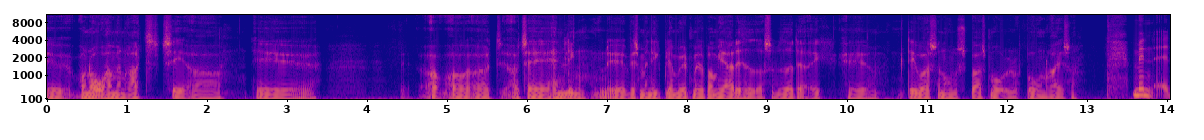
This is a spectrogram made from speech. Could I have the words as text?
øh, hvornår har man ret til at, øh, og, og, og, og tage handling, øh, hvis man ikke bliver mødt med barmhjertighed og så videre der, ikke? Øh, det er jo også nogle spørgsmål, bogen rejser. Men øh,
